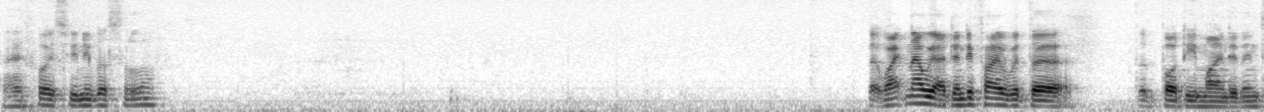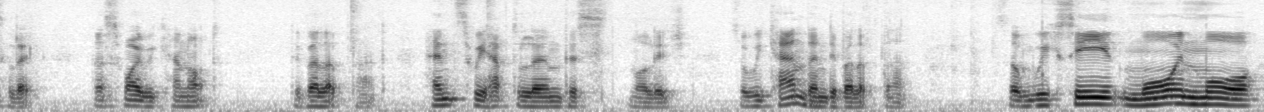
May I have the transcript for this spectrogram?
Therefore, it's universal love. But right now we identify with the, the body, mind, and intellect. That's why we cannot develop that. Hence, we have to learn this knowledge. So we can then develop that. So we see more and more,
